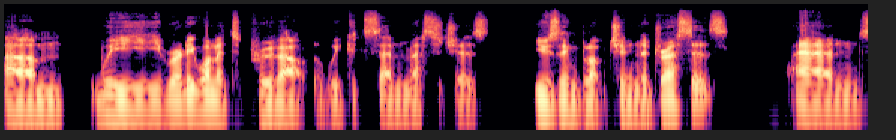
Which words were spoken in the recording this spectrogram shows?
Um, we really wanted to prove out that we could send messages using blockchain addresses and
